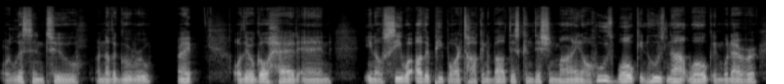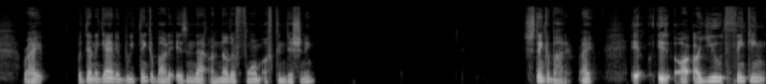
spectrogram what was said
or listen to another guru, right? Or they'll go ahead and, you know, see what other people are talking about this conditioned mind or who's woke and who's not woke and whatever, right? But then again, if we think about it, isn't that another form of conditioning? Just think about it, right? It, is, are, are you thinking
